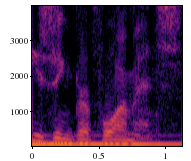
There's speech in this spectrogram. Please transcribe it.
amazing performance.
